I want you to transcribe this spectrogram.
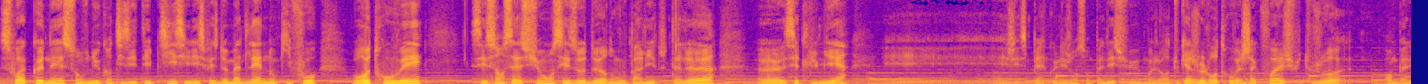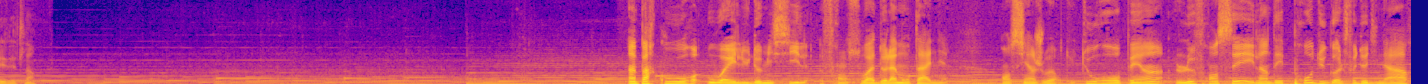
soit connaissent, sont venus quand ils étaient petits. C'est une espèce de Madeleine. Donc il faut retrouver ces sensations, ces odeurs dont vous parliez tout à l'heure, euh, cette lumière. Et, j'espère que les gens ne sont pas déçus. Moi, en tout cas, je le retrouve à chaque fois et je suis toujours emballé d'être là. Un parcours où a élu domicile François de la Montagne. Ancien joueur du Tour européen, le Français est l'un des pros du golfe de Dinard.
